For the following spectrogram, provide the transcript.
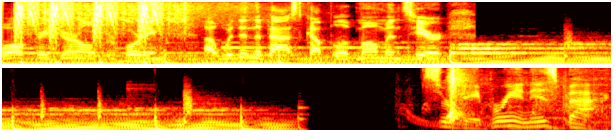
Wall Street Journal is reporting uh, within the past couple of moments here. Sergey Brin is back.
